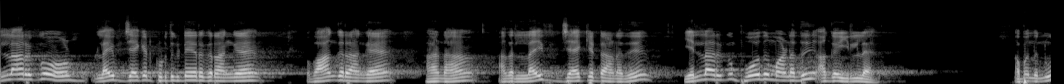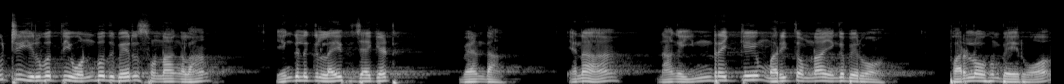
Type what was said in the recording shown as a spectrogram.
எல்லாருக்கும் லைஃப் ஜாக்கெட் கொடுத்துக்கிட்டே இருக்கிறாங்க. வாங்குறாங்க. ஆனால் அந்த லைஃப் ஜாக்கெட் ஆனது எல்லாருக்கும் போதுமானது அங்கே இல்லை. அப்போ இந்த நூற்றி இருபத்தி ஒன்பது பேர் சொன்னாங்களாம் எங்களுக்கு லைஃப் ஜாக்கெட் வேண்டாம். ஏன்னா நாங்கள் இன்றைக்கு மறித்தோம்னா எங்கே போயிடுவோம் பரலோகம் போயிடுவோம்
